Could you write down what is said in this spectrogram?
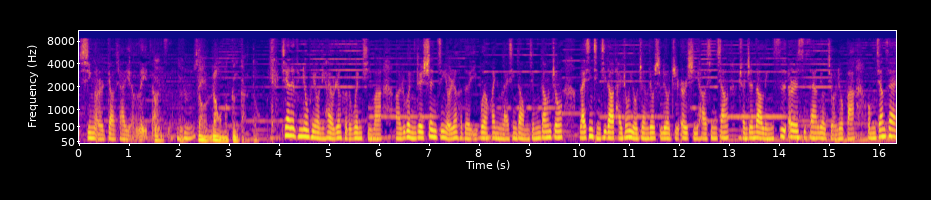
心而掉下眼泪，这样子，对，这样让我们更感动。亲爱的听众朋友，你还有任何的问题吗？啊，如果您对圣经有任何的疑问，欢迎您来信到我们节目当中。来信请寄到台中邮政六十六至二十一号信箱，传真到零四二二四三六九六八。我们将在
